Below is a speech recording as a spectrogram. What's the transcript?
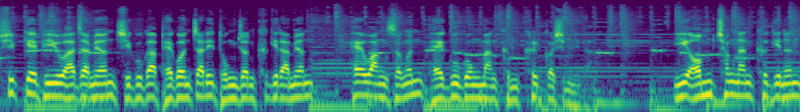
쉽게 비유하자면 지구가 100원짜리 동전 크기라면 해왕성은 배구공만큼 클 것입니다. 이 엄청난 크기는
